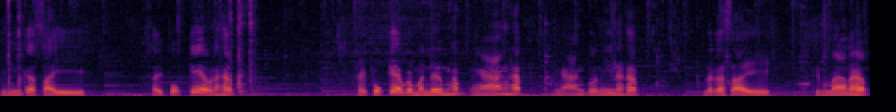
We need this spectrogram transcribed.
ทีนี้ก็ใส่ใส่โป๊กแก้วนะครับ ใส่โป๊กแก้วก็เหมือนเดิมครับ ง้างครับ ง้างตัวนี้นะครับ แล้วก็ใส่ขึ้นมานะครับ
